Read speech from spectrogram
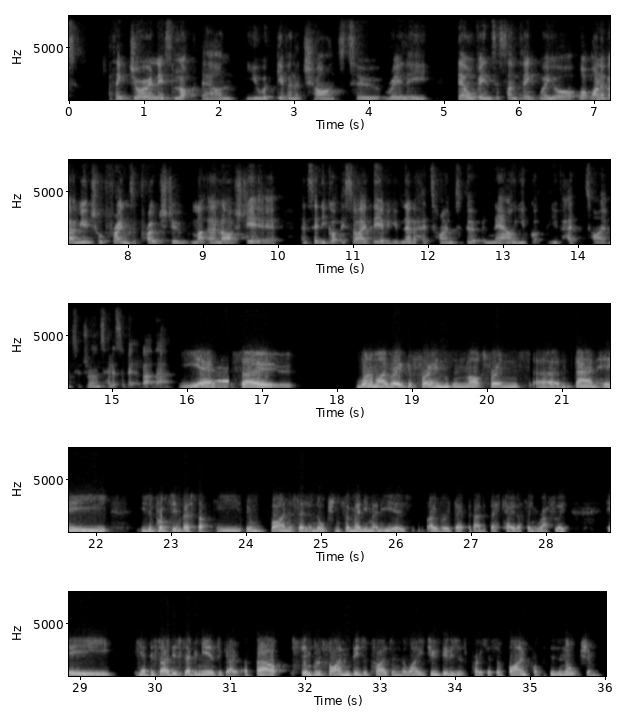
I think during this lockdown, you were given a chance to really delve into something where you're what one of our mutual friends approached you uh, last year and said you got this idea but you've never had time to do it but now you've got you've had the time so to tell us a bit about that yeah so one of my very good friends and mark's friends um, dan he he's a property investor. He's been buying and selling auction for many, many years, over a de- about a decade, I think, roughly. He he had this idea seven years ago about simplifying and digitizing the way due diligence process of buying properties in auction.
